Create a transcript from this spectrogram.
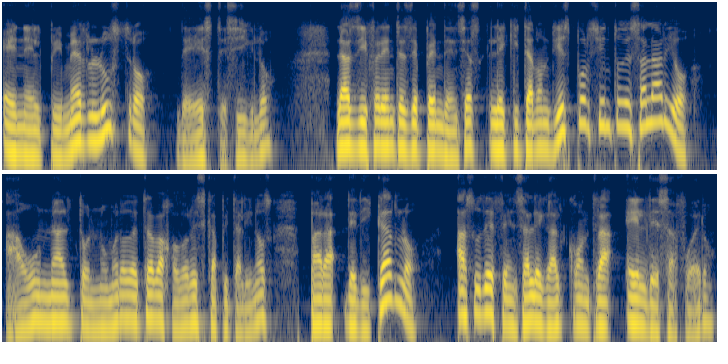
en el primer lustro de este siglo, las diferentes dependencias le quitaron 10% de salario a un alto número de trabajadores capitalinos para dedicarlo a su defensa legal contra el desafuero.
